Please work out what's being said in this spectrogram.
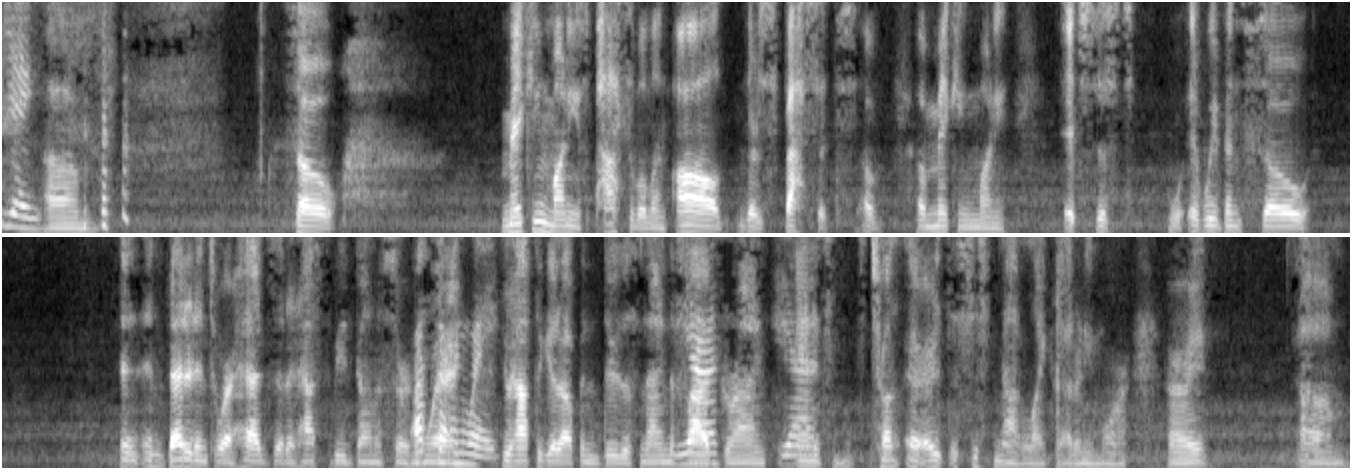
Yay. Um, so making money is possible in all there's facets of of making money. It's just if we've been so in, embedded into our heads that it has to be done a certain way. a way. certain way. You have to get up and do this nine to five Yes, grind, and it's yes. tru- er, it's it's just not like that anymore. All right. Um,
